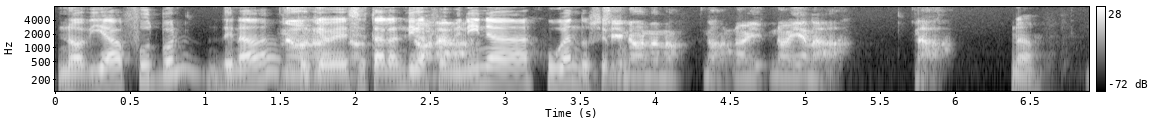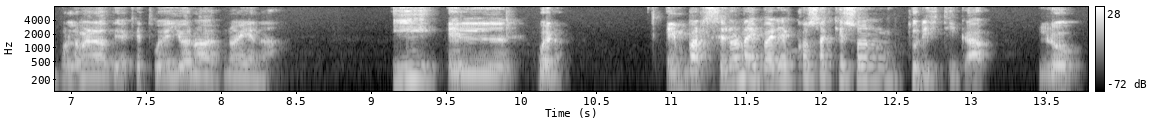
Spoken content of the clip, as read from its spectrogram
no había fútbol de nada, No, porque no, a veces no, están las ligas femeninas jugándose. sí, no, no, no, no, no había, no había nada. Nada. No. Por lo menos los días que estuve yo no, no había nada. Y el, bueno, en Barcelona hay varias cosas que son turísticas. Lo,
